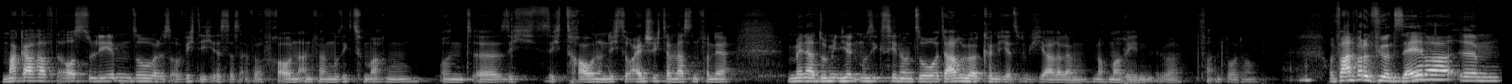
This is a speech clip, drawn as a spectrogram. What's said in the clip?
mackerhaft auszuleben, so, weil es auch wichtig ist, dass einfach Frauen anfangen, Musik zu machen und äh, sich, sich trauen und nicht so einschüchtern lassen von der männerdominierten Musikszene und so. Darüber könnte ich jetzt wirklich jahrelang nochmal reden, über Verantwortung. Und Verantwortung für uns selber ähm,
